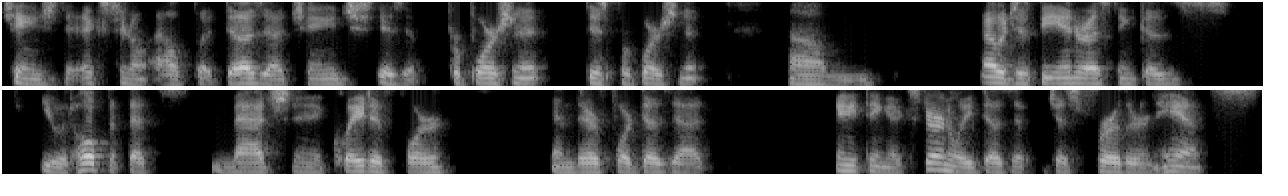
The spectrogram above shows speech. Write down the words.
change the external output? Does that change? Is it proportionate, disproportionate? Um, that would just be interesting because you would hope that that's matched and equated for, and therefore does that anything externally does it just further enhance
